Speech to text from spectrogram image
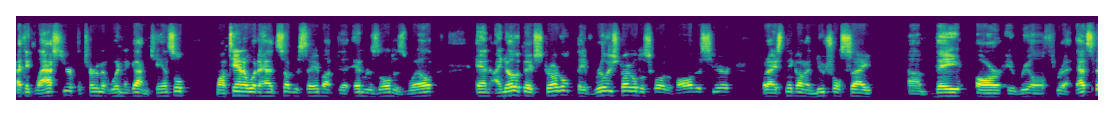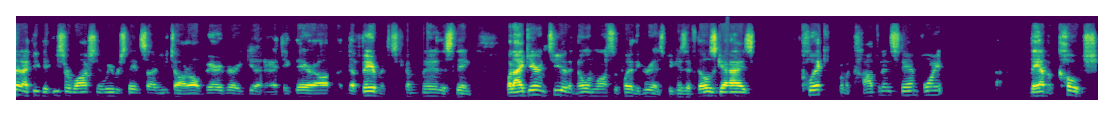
I think last year, if the tournament wouldn't have gotten canceled, Montana would have had something to say about the end result as well. And I know that they've struggled. They've really struggled to score the ball this year. But I think on a neutral site, um, they are a real threat. That said, I think that Eastern Washington, Weber State, and Southern Utah are all very, very good. And I think they are all the favorites coming into this thing. But I guarantee you that no one wants to play the Grizz because if those guys click from a confidence standpoint, they have a coach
